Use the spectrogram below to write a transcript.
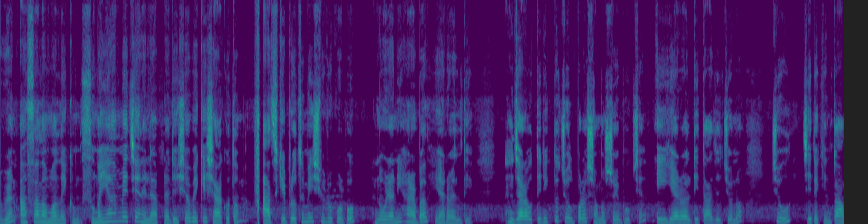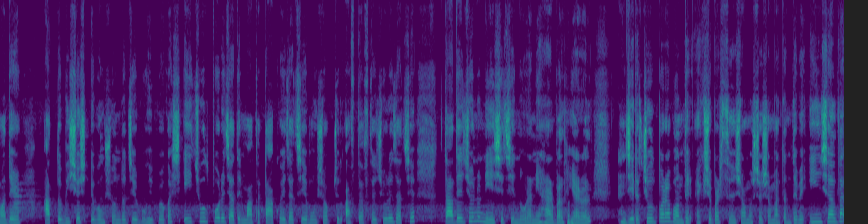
এভরিওয়ান আসসালামু আলাইকুম সুমাইয়া আহমেদ চ্যানেলে আপনাদের সবাইকে স্বাগতম। আজকে প্রথমেই শুরু করব নুরানি হার্বাল হেয়ার অয়েল দিয়ে। যারা অতিরিক্ত চুল পড়ার সমস্যায় ভুগছেন, এই হেয়ার অয়েলটি তাদের জন্য চুল, যেটা কিন্তু আমাদের আত্মবিশ্বাস এবং সৌন্দর্যের বহিঃপ্রকাশ, এই চুল পরে যাদের মাথা টাক হয়ে যাচ্ছে এবং সব চুল আস্তে আস্তে ঝরে যাচ্ছে, তাদের জন্য নিয়ে এসেছি নুরানি হার্বাল হেয়ার অয়েল, যেটা চুল পড়া বন্ধের একশো পার্সেন্ট সমস্যার সমাধান দেবে। ইনশাল্লাহ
